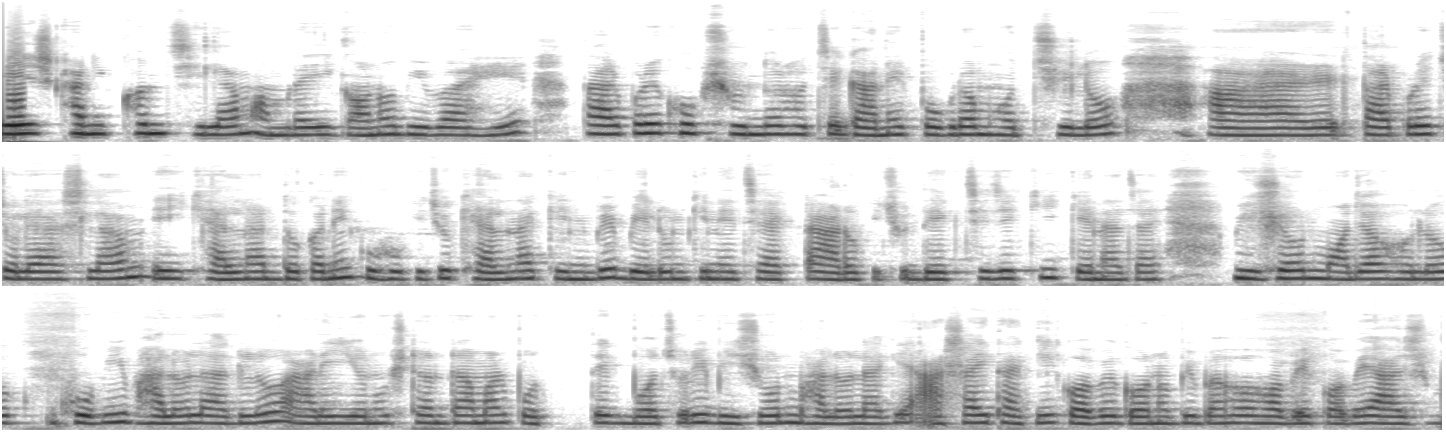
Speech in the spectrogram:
বেশ খানিকক্ষণ ছিলাম আমরা এই গণবিবাহে। তারপরে খুব সুন্দর হচ্ছে গানের প্রোগ্রাম হচ্ছিল। আর তারপরে চলে আসলাম এই খেলনার দোকানে। কুহু কিছু খেলনা কিনবে, বেলুন কিনেছে একটা আরও কিছু দেখছে যে কি কেনা যায়। ভীষণ মজা হলো, খুবই ভালো লাগল। আর এই অনুষ্ঠানটা আমার প্রত্যেক বছরই ভীষণ ভালো লাগে। আশায় থাকি কবে গণবিবাহ হবে, কবে আসব,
